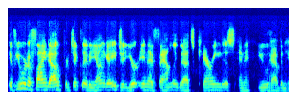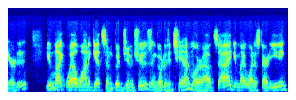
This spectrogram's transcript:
if you were to find out, particularly at a young age, that you're in a family that's carrying this and you have inherited it, you might well want to get some good gym shoes and go to the gym or outside. You might want to start eating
